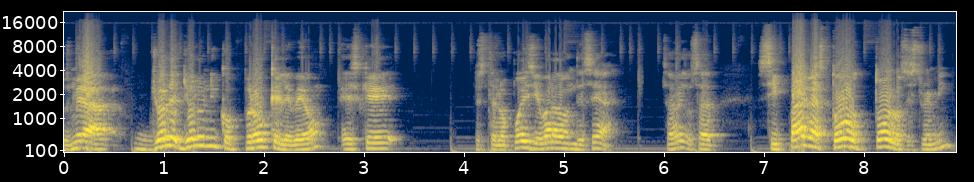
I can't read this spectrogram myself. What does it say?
Pues mira, yo, le, yo lo único pro que le veo es que pues, te lo puedes llevar a donde sea. ¿Sabes? O sea, si pagas todo, todos los streaming,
